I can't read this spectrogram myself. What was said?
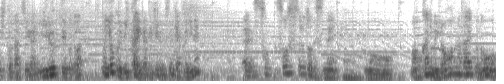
人たちがいるっていうことは、まあ、よく理解ができるんですね逆にね。えそそうするとですね、うん、のまあ、他にもいろんなタイプの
